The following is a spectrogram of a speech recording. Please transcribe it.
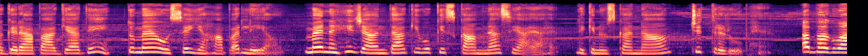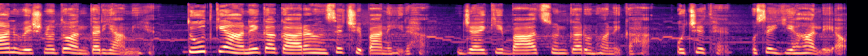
अगर आप आज्ञा दें तो मैं उसे यहाँ पर ले आऊँ। मैं नहीं जानता कि वो किस कामना से आया है, लेकिन उसका नाम चित्र रूप है। अब भगवान विष्णु तो अंतर्यामी है। दूत के आने का कारण उनसे छिपा नहीं रहा। जय की बात सुनकर उन्होंने कहा, उचित है, उसे यहाँ ले आओ।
